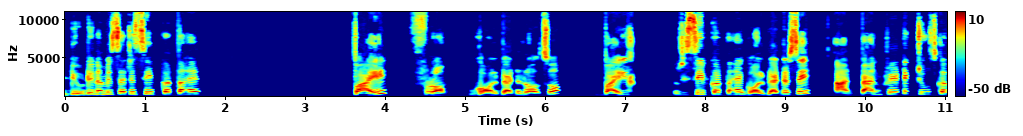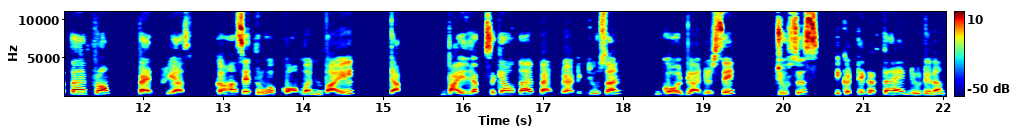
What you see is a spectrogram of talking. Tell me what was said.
duodenum इसे रिसीव करता है। Bile from gall bladder also bile receive करता है गॉल ब्लैडर से एंड पैनक्रियाटिक चूज़ करता है फ्रॉम पैनक्रियास कहाँ से? Through a common bile duct bile duct से क्या होता है? Pancreatic juice and gall bladder से जूसेस इकट्ठे करता है ड्यूडेनम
